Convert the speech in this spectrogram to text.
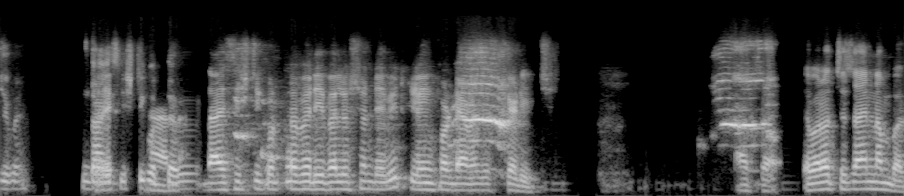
জি ভাই। দায়. সৃষ্টি করতে হ্যাঁ, হবে। দায় সৃষ্টি করতে হবে revaluation debit claim for damages credit আচ্ছা এবার হচ্ছে চার নাম্বার।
